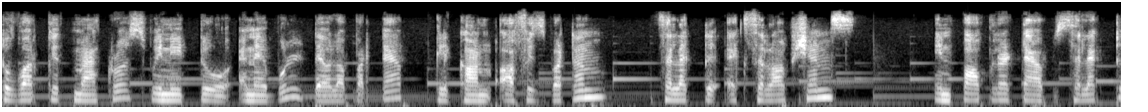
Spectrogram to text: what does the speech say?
to work with macros we need to enable developer tab. Click on office button select Excel options. In popular tab, select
